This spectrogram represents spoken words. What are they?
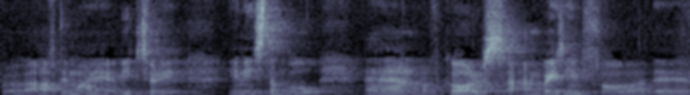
after my victory in Istanbul. And of course, I'm waiting for the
